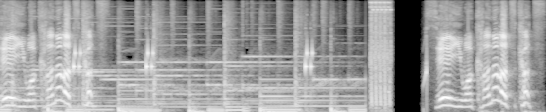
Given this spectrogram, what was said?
誠意は必ず勝つ。誠意は必ず勝つ。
